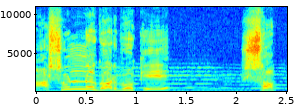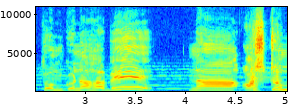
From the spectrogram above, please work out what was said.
আসন্ন গর্ভকে সপ্তম গোনা হবে না অষ্টম?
